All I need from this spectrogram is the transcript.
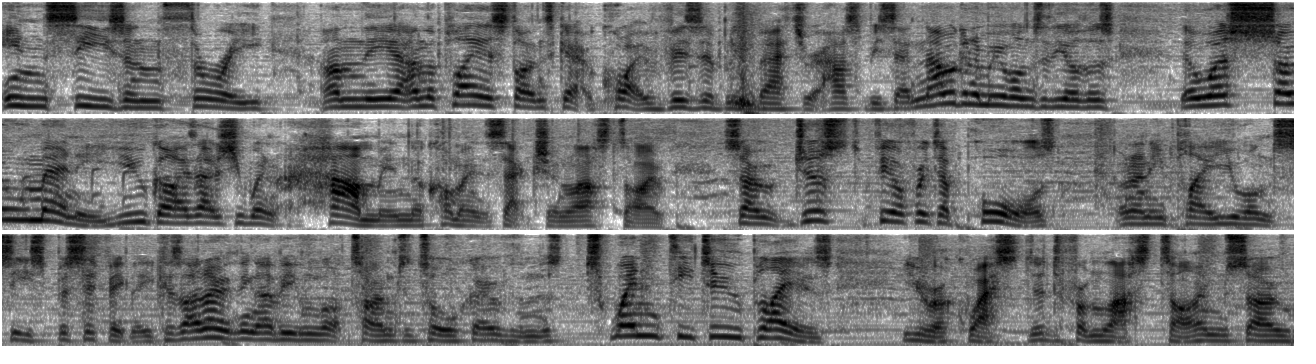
in Season 3, and the, and the players starting to get quite visibly better, it has to be said. Now we're going to move on to the others. There were so many. You guys actually went ham in the comment section last time, so just feel free to pause on any player you want to see specifically, because I don't think I've even got time to talk over them. There's 22 players you requested from last time, so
